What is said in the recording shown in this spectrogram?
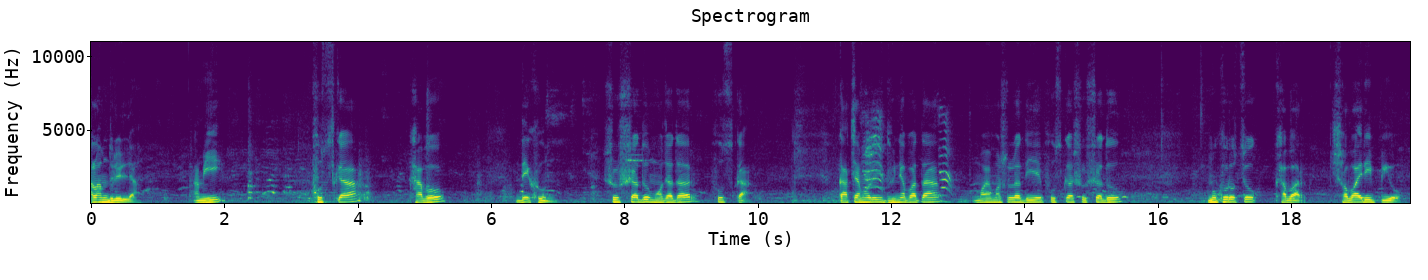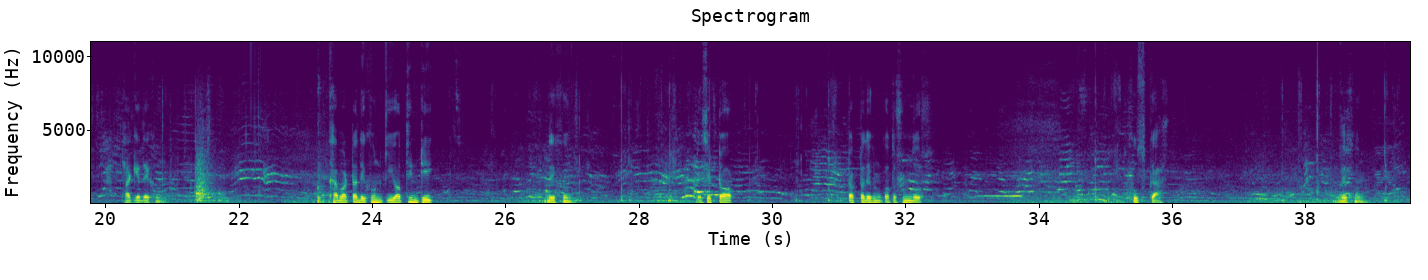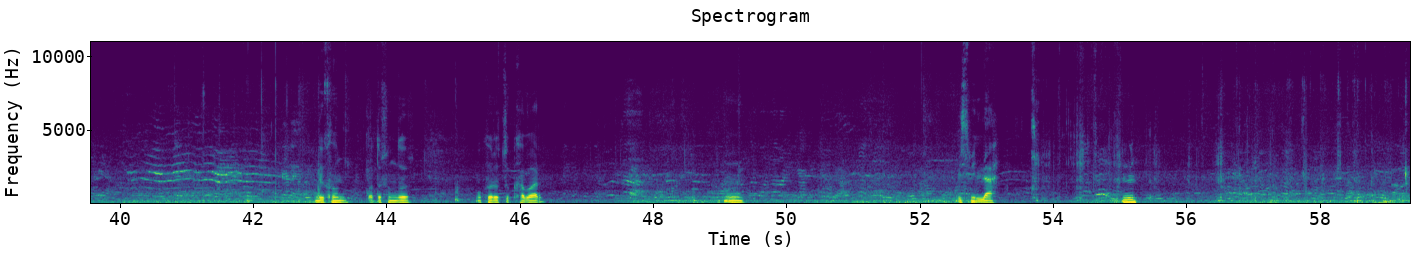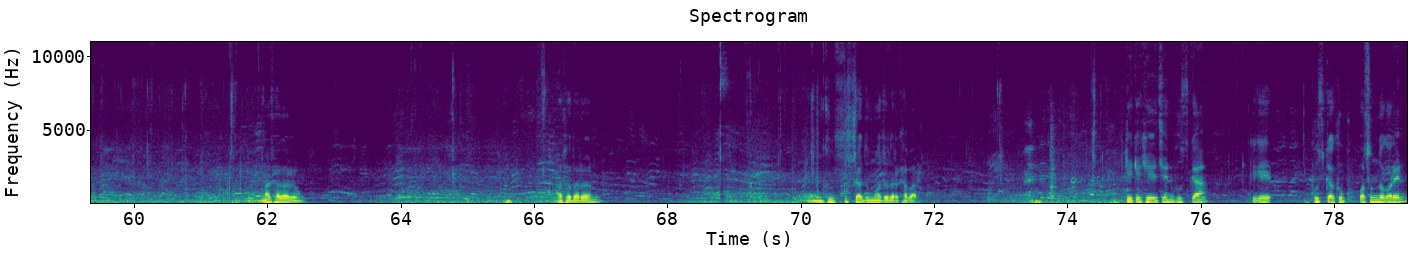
আলহামদুলিল্লাহ, আমি ফুচকা খাব। দেখুন, সুস্বাদু, মজাদার ফুচকা। কাঁচামরিচ ধনিয়া পাতা ময় মশলা দিয়ে ফুচকা সুস্বাদু, মুখরোচক খাবার সবারই প্রিয়। থাকে দেখুন। খাবারটা দেখুন কি অথেন্টিক। দেখুন, এসে টক। টকটা দেখুন কত সুন্দর। ফুচকা। দেখুন। দেখুন কত সুন্দর মুখরোচক খাবার। বিসমিল্লাহ। হুম অসাধারণ। অসাধারণ খুব সুস্বাদু, মজাদার খাবার। কে কে খেয়েছেন ফুচকা? কে কে ফুচকা খুব পছন্দ করেন?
